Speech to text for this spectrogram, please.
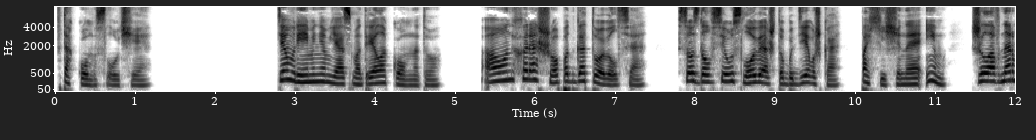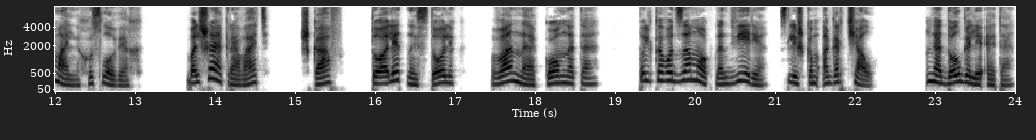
в таком случае. Тем временем я осмотрела комнату. А он хорошо подготовился. Создал все условия, чтобы девушка, похищенная им, жила в нормальных условиях. Большая кровать, шкаф, туалетный столик, ванная комната. Только вот замок на двери слишком огорчал. Надолго ли это?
